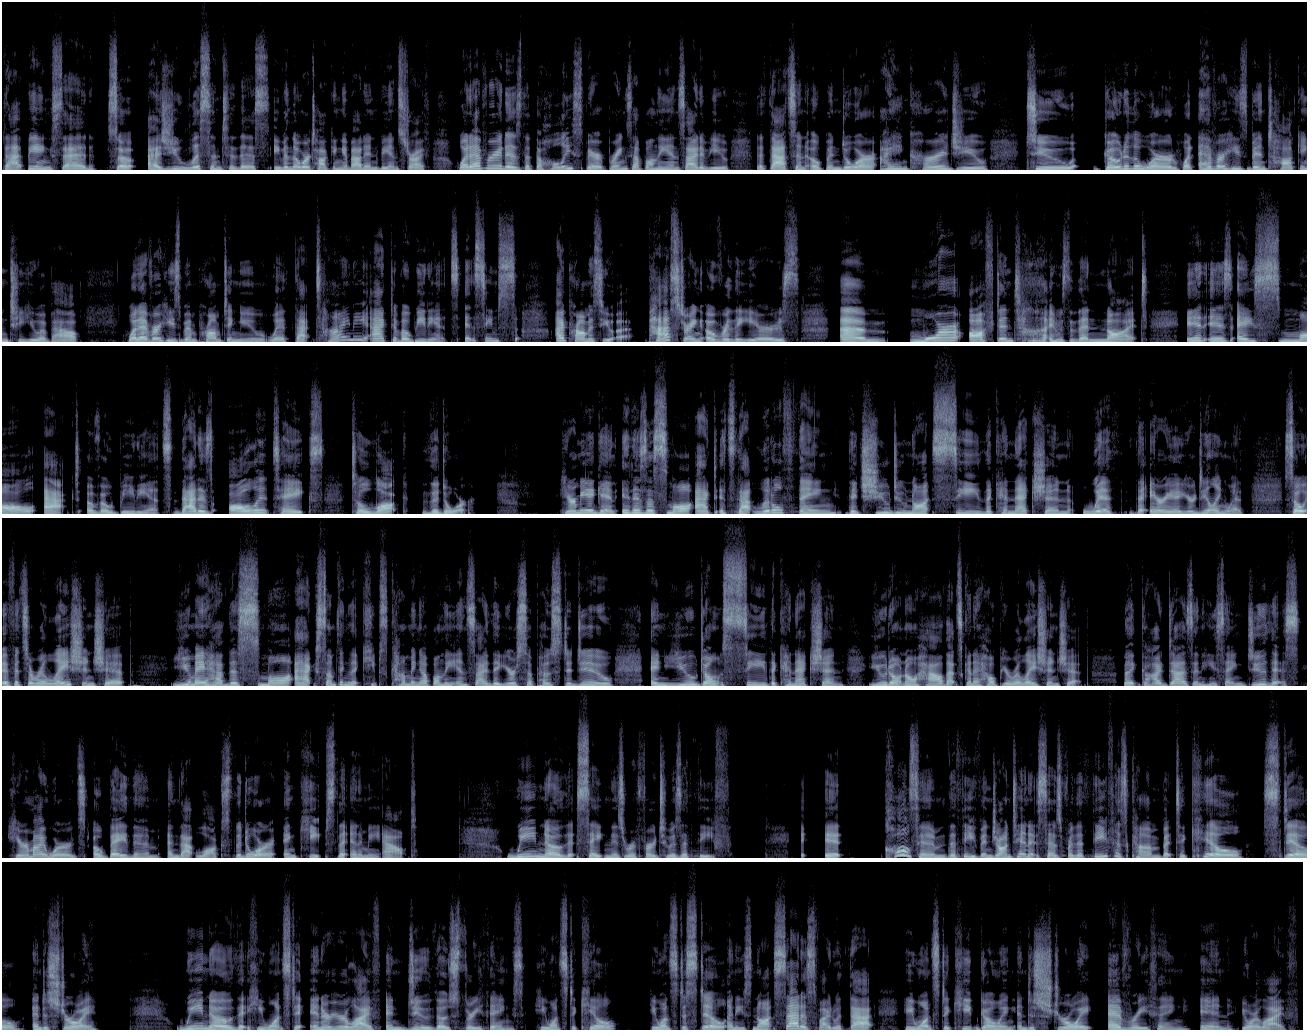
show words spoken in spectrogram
That being said, so as you listen to this, even though we're talking about envy and strife, whatever it is that the Holy Spirit brings up on the inside of you, that that's an open door, I encourage you to go to the word, whatever he's been talking to you about, whatever he's been prompting you with, that tiny act of obedience. It seems, I promise you, uh, pastoring over the years, um, more oftentimes than not, it is a small act of obedience. That is all it takes to lock the door. Hear me again. It is a small act. It's that little thing that you do not see the connection with the area you're dealing with. So if it's a relationship, you may have this small act, something that keeps coming up on the inside that you're supposed to do, and you don't see the connection. You don't know how that's going to help your relationship. But God does, and He's saying, Do this, hear my words, obey them, and that locks the door and keeps the enemy out. We know that Satan is referred to as a thief. It calls him the thief. In John 10, it says, For the thief has come but to kill, steal, and destroy. We know that he wants to enter your life and do those three things. He wants to kill, he wants to steal, and he's not satisfied with that. He wants to keep going and destroy everything in your life.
